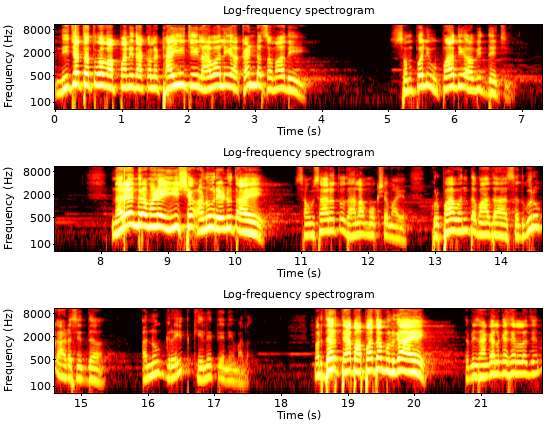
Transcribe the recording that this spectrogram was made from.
निजतत्व बाप्पाने दाखवलं ठाईची लावली अखंड समाधी संपली उपाधी अविद्येची. नरेंद्र म्हणे ईश अणुरेणूत आहे. संसार तो झाला मोक्षमाय. कृपावंत माझा सद्गुरू काढसिद्ध अनुग्रहित केले त्याने मला. बरं जर त्या बापाचा मुलगा आहे तर मी सांगायला कशाला जेन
